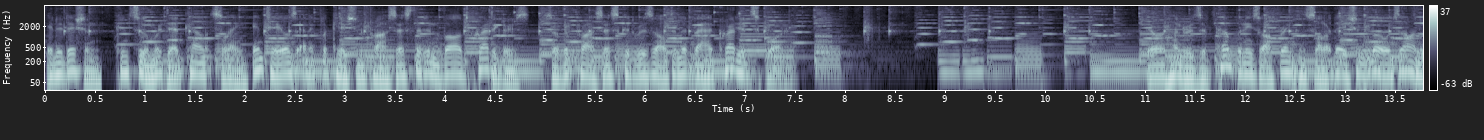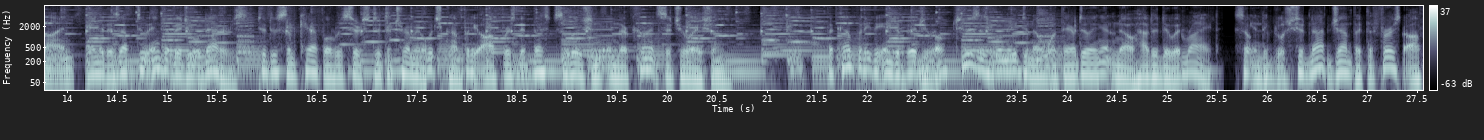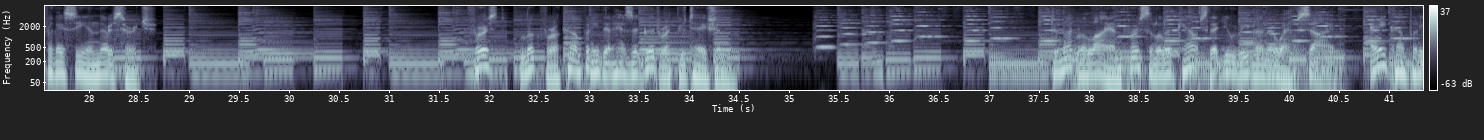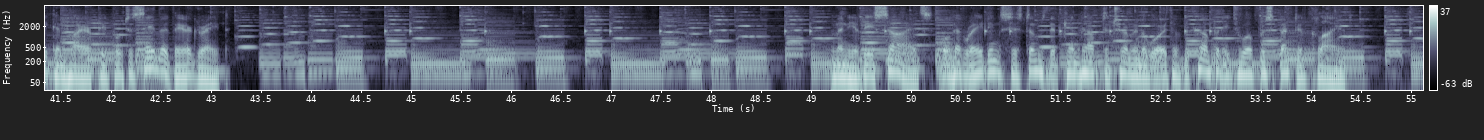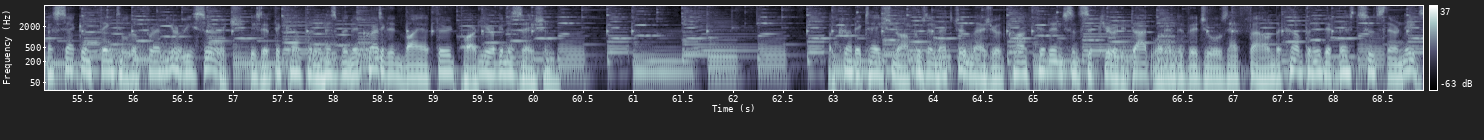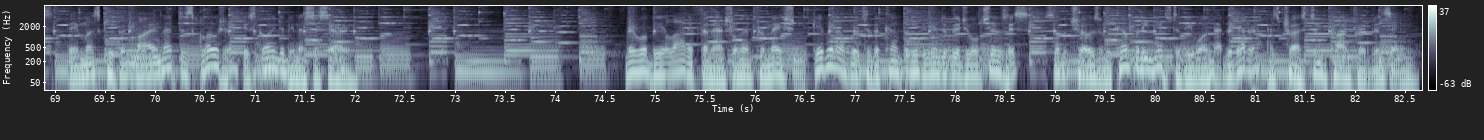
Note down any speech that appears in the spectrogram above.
In addition, consumer debt counseling entails an application process that involves creditors, so the process could result in a bad credit score. There are hundreds of companies offering consolidation loans online, and it is up to individual debtors to do some careful research to determine which company offers the best solution in their current situation. The company the individual chooses will need to know what they're doing and know how to do it right, so individuals should not jump at the first offer they see in their search. First, look for a company that has a good reputation. Do not rely on personal accounts that you read on their website. Any company can hire people to say that they are great. Many of these sites will have rating systems that can help determine the worth of the company to a prospective client. A second thing to look for in your research is if the company has been accredited by a third-party organization accreditation offers an extra measure of confidence and security. When individuals have found the company that best suits their needs, they must keep in mind that disclosure is going to be necessary. There will be a lot of financial information given over to the company the individual chooses, so the chosen company needs to be one that the debtor has trust and confidence in.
